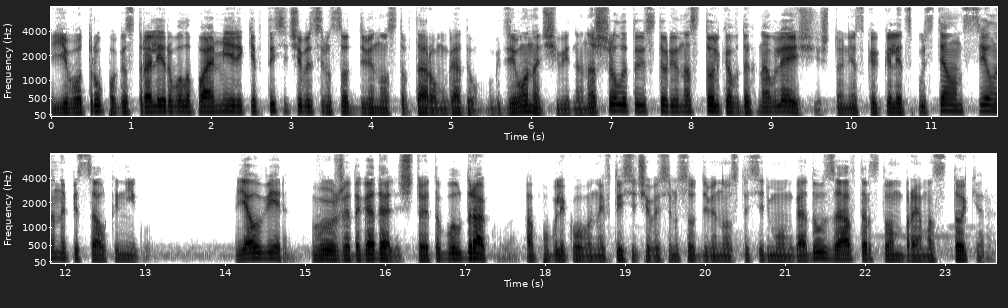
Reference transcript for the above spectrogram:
Его труппа гастролировала по Америке в 1892 году, где он, очевидно, нашел эту историю настолько вдохновляющей, что несколько лет спустя он сел и написал книгу. Я уверен, вы уже догадались, что это был Дракула опубликованный в 1897 году за авторством Брэма Стокера.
